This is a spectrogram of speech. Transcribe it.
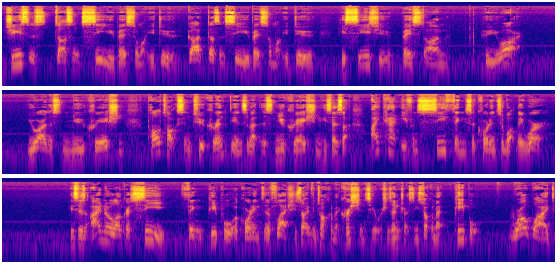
Jesus doesn't see you based on what you do. God doesn't see you based on what you do. He sees you based on who you are. You are this new creation. Paul talks in 2 Corinthians about this new creation. He says, I can't even see things according to what they were. He says, I no longer see people according to the flesh. He's not even talking about Christians here, which is interesting. He's talking about people, worldwide,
